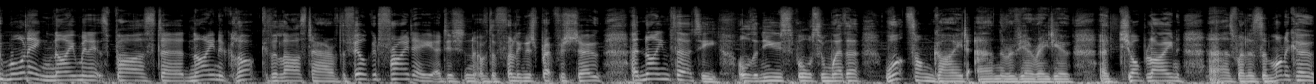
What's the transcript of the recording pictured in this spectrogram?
Good morning, nine minutes past uh, nine o'clock, the last hour of the Feel Good Friday edition of the Full English Breakfast Show. At 9.30, all the news, sport and weather, What's on Guide and the Riviera Radio uh, job line, as well as the Monaco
